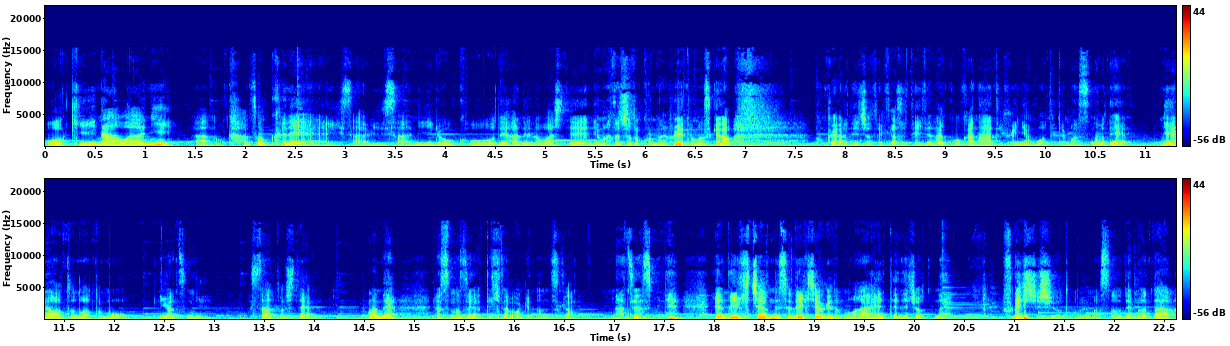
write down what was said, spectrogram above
沖縄にあの家族で久々に旅行で羽伸ばしてねまたちょっとコロナ増えてますけど今回はねちょっと行かせていただこうかなというふうに思ってますのでねアウトノートも2月にスタートしてまあね休まずやってきたわけなんですが夏休みね。いやできちゃうんですよ。できちゃうけどもあえてねちょっとねフレッシュしようと思いますのでまた、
